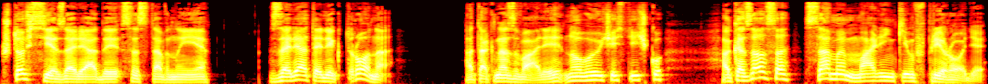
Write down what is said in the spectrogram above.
что все заряды составные. Заряд электрона, а так назвали новую частичку, оказался самым маленьким в природе.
